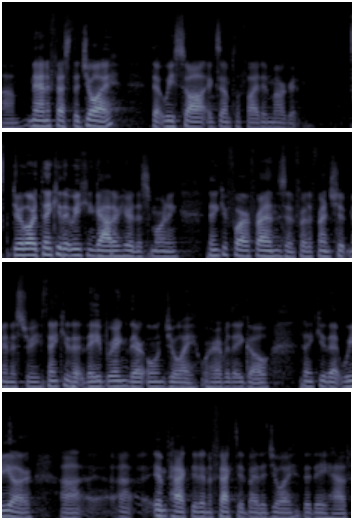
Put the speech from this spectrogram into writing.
um, manifest the joy that we saw exemplified in Margaret. Dear Lord, thank you that we can gather here this morning. Thank you for our friends and for the friendship ministry. Thank you that they bring their own joy wherever they go. Thank you that we are uh, uh, impacted and affected by the joy that they have.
